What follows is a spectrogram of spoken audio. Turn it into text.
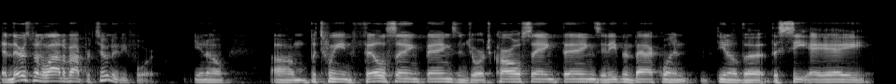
and there's been a lot of opportunity for it. You know, um, between Phil saying things and George Karl saying things, and even back when you know the the CAA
